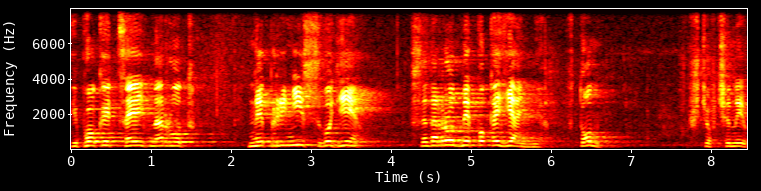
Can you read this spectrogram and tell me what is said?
І поки цей народ не приніс своє всенародне покаяння в тому, що вчинив,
